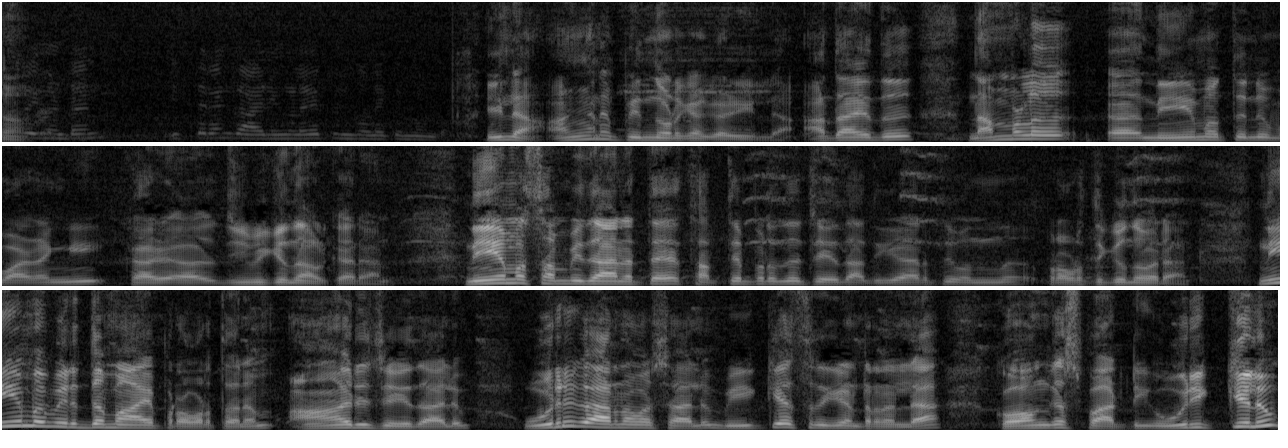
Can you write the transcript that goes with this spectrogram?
രാഹുൽ ഇല്ല അങ്ങനെ പിന്തുണയ്ക്കാൻ കഴിയില്ല. അതായത് നമ്മൾ നിയമത്തിന് വഴങ്ങി ജീവിക്കുന്ന ആൾക്കാരാണ്. നിയമ സംവിധാനത്തെ സത്യപ്രതിജ്ഞ ചെയ്ത് അധികാരത്തിൽ വന്ന് പ്രവർത്തിക്കുന്നവരാണ്. നിയമവിരുദ്ധമായ പ്രവർത്തനം ആര് ചെയ്താലും ഒരു കാരണവശാലും വി കെ ശ്രീകണ്ഠനല്ല കോൺഗ്രസ് പാർട്ടി ഒരിക്കലും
